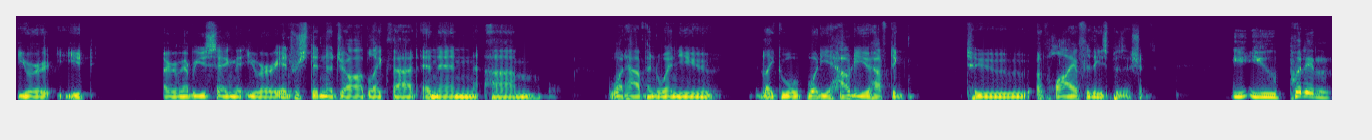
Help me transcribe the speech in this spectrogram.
you were you. I remember you saying that you were interested in a job like that, and then um, what happened when you like? What do you? How do you have to to apply for these positions? You, you put in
